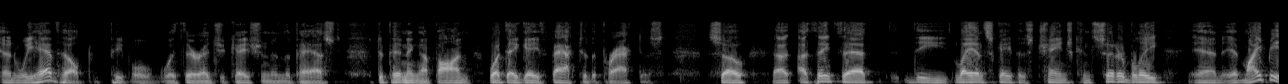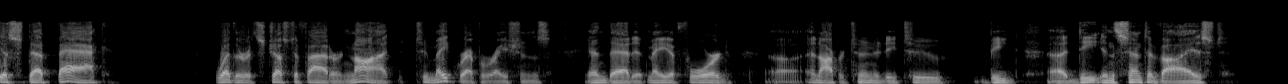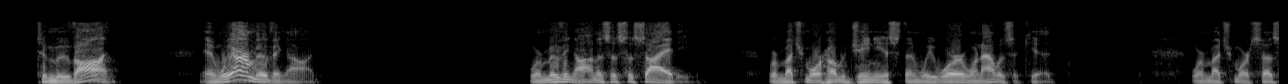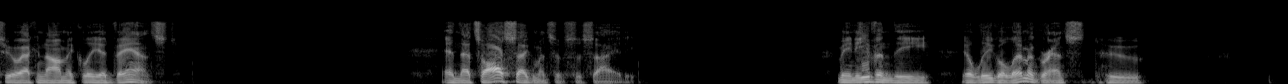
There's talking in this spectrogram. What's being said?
and we have helped people with their education in the past, depending upon what they gave back to the practice. So uh, I think that the landscape has changed considerably, and it might be a step back, whether it's justified or not, to make reparations in that it may afford uh, an opportunity to be uh, de incentivized to move on. And we are moving on. We're moving on as a society. We're much more homogeneous than we were when I was a kid. We're much more socioeconomically advanced. And that's all segments of society. I mean, even the illegal immigrants who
